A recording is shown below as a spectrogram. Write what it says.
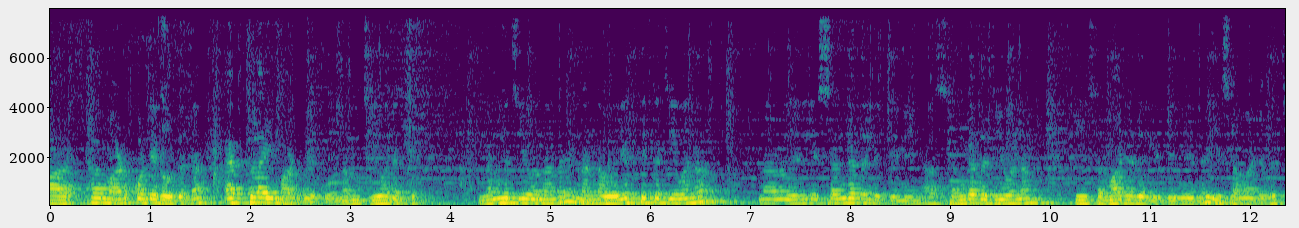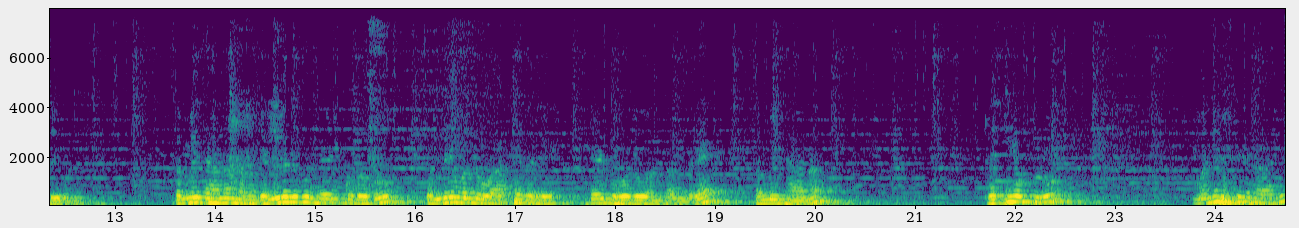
ಆ ಅರ್ಥ ಮಾಡಿಕೊಂಡಿರೋದನ್ನು ಅಪ್ಲೈ ಮಾಡಬೇಕು ನಮ್ಮ ಜೀವನಕ್ಕೆ. ನಮ್ಮ ಜೀವನ ಅಂದರೆ ನನ್ನ ವೈಯಕ್ತಿಕ ಜೀವನ ನಾನು ಎಲ್ಲಿ ಸಂಘದಲ್ಲಿದ್ದೀನಿ, ಆ ಸಂಘದ ಜೀವನ ಈ ಸಮಾಜದಲ್ಲಿದ್ದೀನಿ ಅಂದರೆ ಈ ಸಮಾಜದ ಜೀವನ. ಸಂವಿಧಾನ ನಮಗೆಲ್ಲರಿಗೂ ಹೇಳಿಕೊಡೋದು ಒಂದೇ ಒಂದು ವಾಕ್ಯದಲ್ಲಿ ಹೇಳಬಹುದು ಅಂತಂದರೆ ಸಂವಿಧಾನ, ಪ್ರತಿಯೊಬ್ಬರು ಮನುಷ್ಯರಾಗಿ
